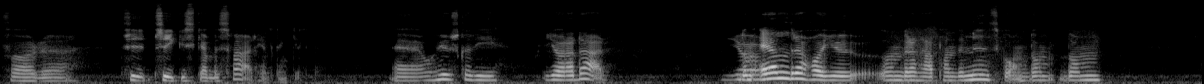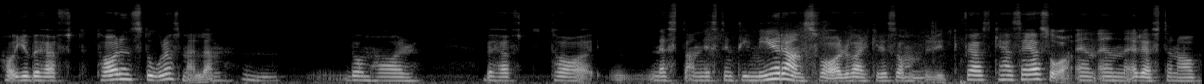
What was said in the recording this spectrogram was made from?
För eh, psykiska besvär helt enkelt. Eh, och hur ska vi göra där? De äldre har ju under den här pandemins gång, de, de har ju behövt ta den stora smällen. De har behövt ta nästan, nästan till mer ansvar, verkar det som, för jag, kan jag säga så, än, än resten av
